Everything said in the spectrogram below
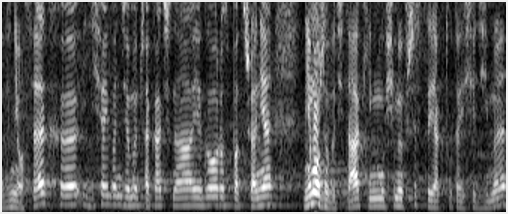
wniosek e, i dzisiaj będziemy czekać na jego rozpatrzenie. Nie może być tak i musimy wszyscy, jak tutaj siedzimy,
